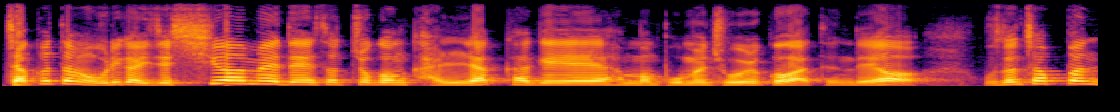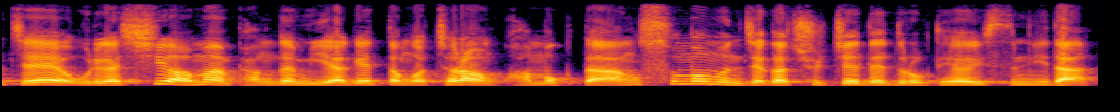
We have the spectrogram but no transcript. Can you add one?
자, 그렇다면 우리가 이제 시험에 대해서 조금 간략하게 한번 보면 좋을 것 같은데요. 우선 첫 번째, 우리가 시험은 방금 이야기했던 것처럼 과목당 20문제가 출제되도록 되어 있습니다.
